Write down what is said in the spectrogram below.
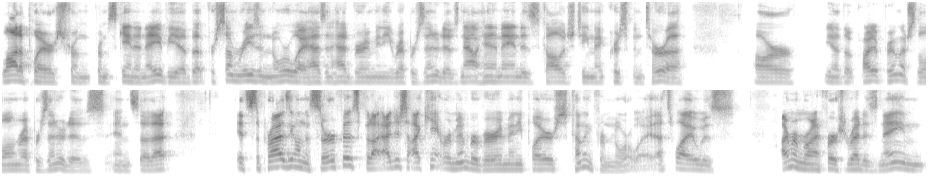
a lot of players from from Scandinavia, but for some reason Norway hasn't had very many representatives. Now him and his college teammate Kris Ventura are you know the probably pretty much the lone representatives, and so that it's surprising on the surface, but I, I just I can't remember very many players coming from Norway. That's why it was. I remember when I first read his name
